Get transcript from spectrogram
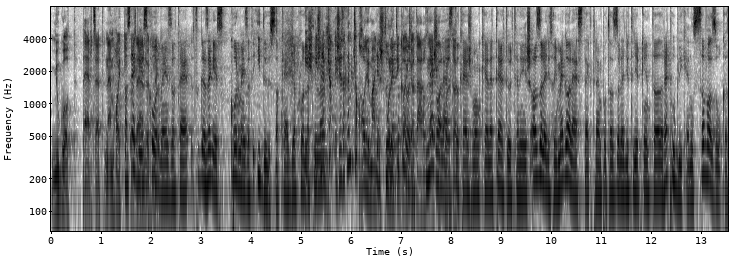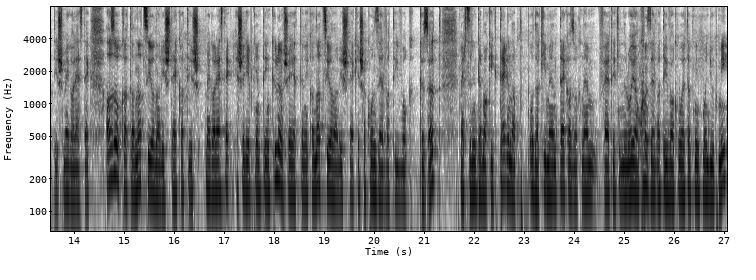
nyugodt percet nem hagytak az, az egész kormányzata, az egész kormányzati időszakát gyakorlatilag. És, és, nem csak, és ezek nem csak hagyományos és politikai tudod, csatározások Megaláztatásban voltak. kellett eltölteni, és azzal együtt, hogy megalázták Trumpot, azzal együtt egyébként a republikánus szavazókat is megalázták, azokat a nacionalistákat is megalázták, és egyébként én különbséget tennék a nacionalisták és a konzervatívok között, mert szerintem akik tegnap oda kimentek, azok nem feltétlenül olyan konzervatívak voltak, mint mondjuk mi,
